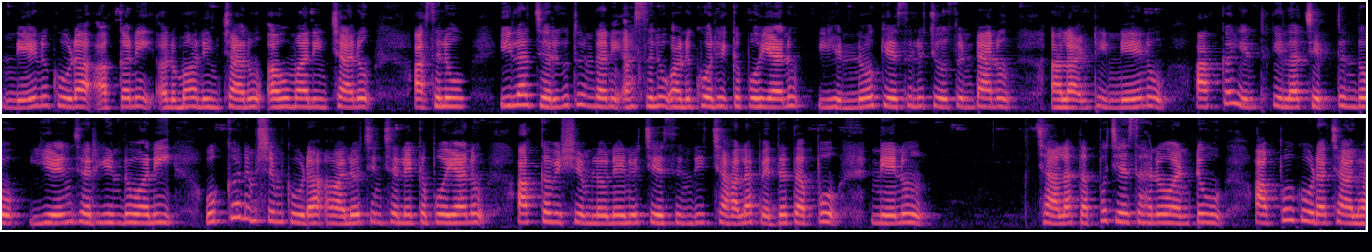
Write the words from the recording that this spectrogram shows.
నేను కూడా అక్కని అనుమానించాను అవమానించాను. అసలు ఇలా జరుగుతుందని అసలు అనుకోలేకపోయాను. ఎన్నో కేసులు చూసుంటాను. అలాంటి నేను అక్క ఎందుకు ఇలా చెప్తుందో ఏం జరిగిందో అని ఒక్క నిమిషం కూడా ఆలోచించలేకపోయాను. అక్క విషయంలో నేను చేసింది చాలా పెద్ద తప్పు. నేను చాలా తప్పు చేశాను అంటూ అప్పు కూడా చాలా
